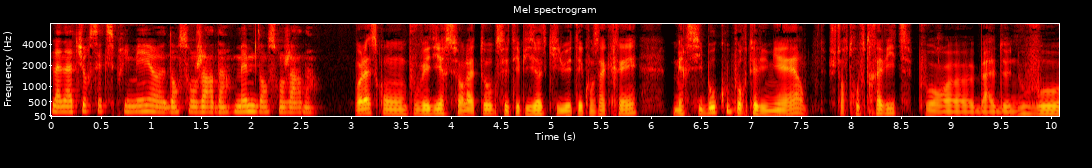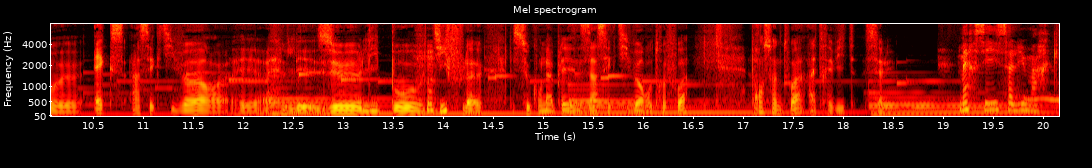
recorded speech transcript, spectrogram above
la nature s'exprimer euh, dans son jardin, même dans son jardin. Voilà ce qu'on pouvait dire sur la taupe, cet épisode qui lui était consacré. Merci beaucoup pour tes lumières. Je te retrouve très vite pour bah, de nouveaux ex-insectivores, et, les œufs lipotifles, ceux qu'on appelait les insectivores autrefois. Prends soin de toi, à très vite, salut. Merci, salut Marc.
